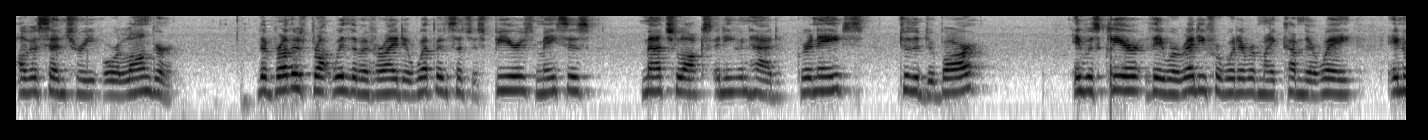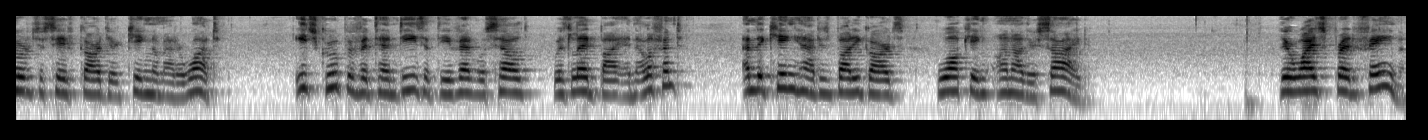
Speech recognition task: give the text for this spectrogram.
of a century or longer. The brothers brought with them a variety of weapons such as spears, maces, matchlocks, and even had grenades to the Durbar, it was clear they were ready for whatever might come their way in order to safeguard their king no matter what. Each group of attendees at the event was held was led by an elephant, and the king had his bodyguards walking on either side. Their widespread fame.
